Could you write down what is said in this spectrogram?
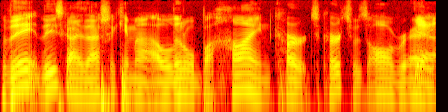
they these guys actually came out a little behind Kurtz. Kurtz was already. Yeah.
